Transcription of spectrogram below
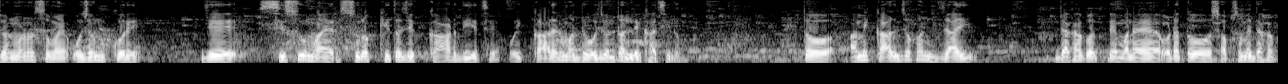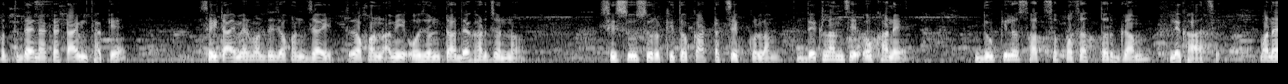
জন্মানোর সময় ওজন করে যে শিশু মায়ের সুরক্ষিত যে কার্ড দিয়েছে, ওই কার্ডের মধ্যে ওজনটা লেখা ছিল। তো আমি কাল যখন যাই দেখা করতে মানে ওটা তো সবসময় দেখা করতে দেয় না, একটা টাইম থাকে। সেই টাইমের মধ্যে যখন যাই, তখন আমি ওজনটা দেখার জন্য শিশু সুরক্ষিত কার্ডটা চেক করলাম। দেখলাম যে ওখানে দু কিলো সাতশো পঁচাত্তর গ্রাম লেখা আছে। মানে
